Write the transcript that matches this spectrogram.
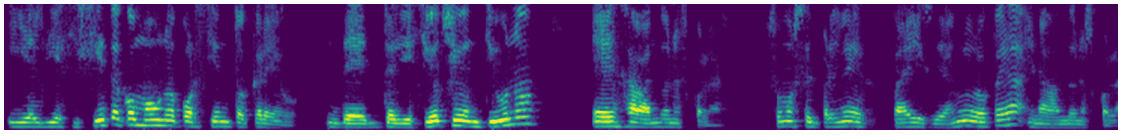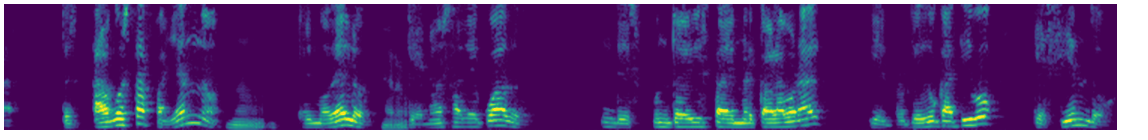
Y el 17,1% creo de, 18 y 21 es abandono escolar. Somos el primer país de la Unión Europea en abandono escolar. Entonces, algo está fallando. El modelo que no es adecuado desde el punto de vista del mercado laboral y el propio educativo, que siendo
